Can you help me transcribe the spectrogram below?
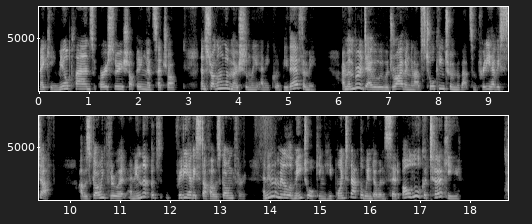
making meal plans, grocery shopping, etc., and struggling emotionally, and he couldn't be there for me. I remember a day where we were driving and I was talking to him about some pretty heavy stuff. I was going through it, and in the uh, pretty heavy stuff I was going through, and in the middle of me talking, he pointed out the window and said, "Oh, look, a turkey."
